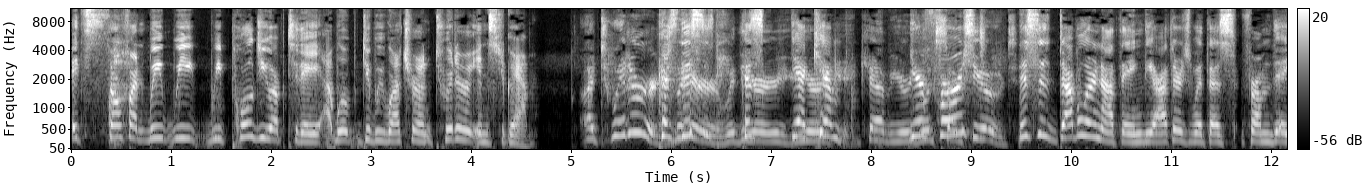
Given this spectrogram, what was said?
It's so fun. We we we pulled you up today. Uh, Well, did we watch her on Twitter or Instagram? Uh, Twitter, Because this Twitter is with 'cause- your, yeah, your, Kim, Kim, you your first. so cute. This is Double or Nothing. The author's with us from the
